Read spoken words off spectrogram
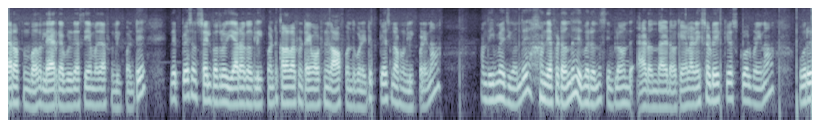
ஏர் ஆப்ஷன் பார்த்து லேயர் காப்பி சேம் அதே ஆப்ஷன் கிளிக் பண்ணிட்டு இந்த பேஷன் ஸ்டைல் பார்த்து ஏர் ஆக கிளிக் பண்ணிட்டு colour option time option off வந்து பண்ணிவிட்டு பேஷன் ஆப்ஷன் கிளிக் பண்ணினா அந்த இமேஜுக்கு வந்து அந்த எஃபெக்ட் வந்து இது மாதிரி வந்து சிம்பிளாக வந்து ஆட் வந்து ஆகிடும் ஓகேங்களா நெக்ஸ்ட் அப்படியே கீழே ஸ்க்ரோல் பண்ணிங்கன்னா ஒரு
